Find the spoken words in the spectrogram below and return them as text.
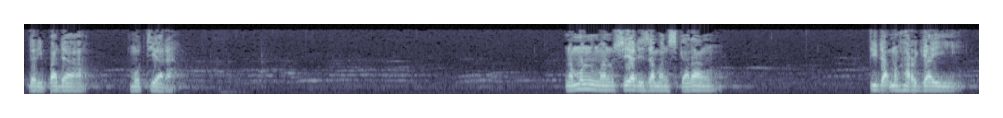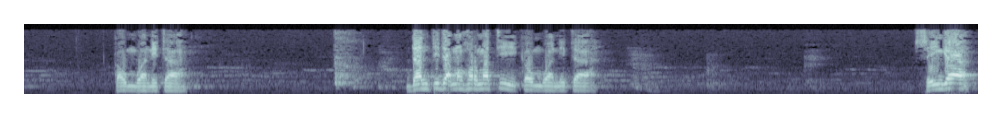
daripada mutiara. Namun manusia di zaman sekarang tidak menghargai kaum wanita dan tidak menghormati kaum wanita. Sehingga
